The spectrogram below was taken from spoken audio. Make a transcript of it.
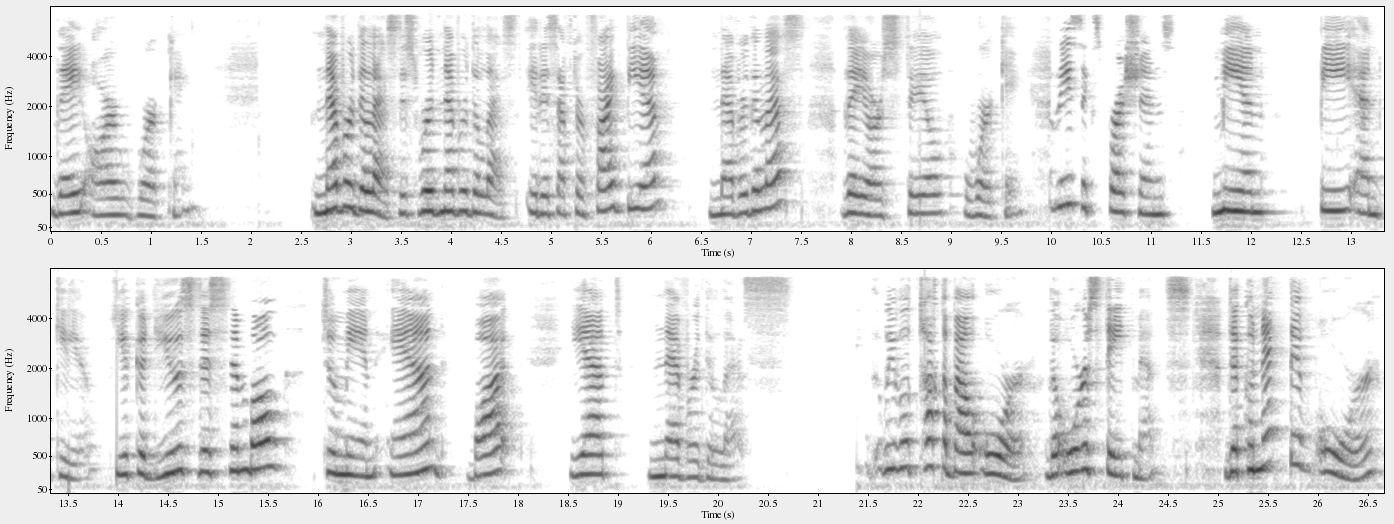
they are working. Nevertheless, this word nevertheless, it is after 5 p.m. Nevertheless, they are still working. These expressions mean P and Q. You could use this symbol to mean and, but, yet, nevertheless. We will talk about or, the or statements. The connective or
